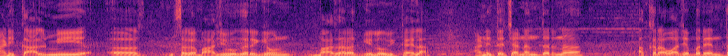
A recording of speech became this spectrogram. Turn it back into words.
आणि काल मी सगळं भाजी वगैरे घेऊन बाजारात गेलो विकायला आणि त्याच्यानंतर ना अकरा वाजेपर्यंत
